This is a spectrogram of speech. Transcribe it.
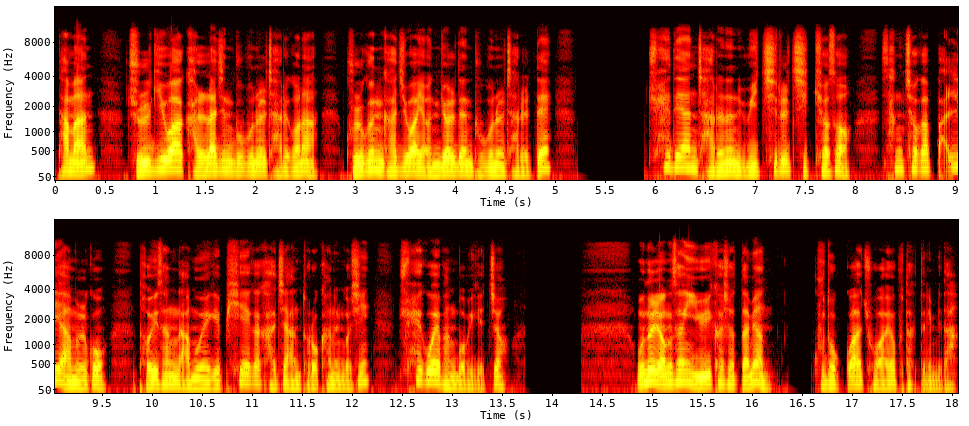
다만 줄기와 갈라진 부분을 자르거나 굵은 가지와 연결된 부분을 자를 때 최대한 자르는 위치를 지켜서 상처가 빨리 아물고 더 이상 나무에게 피해가 가지 않도록 하는 것이 최고의 방법이겠죠. 오늘 영상이 유익하셨다면 구독과 좋아요 부탁드립니다.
